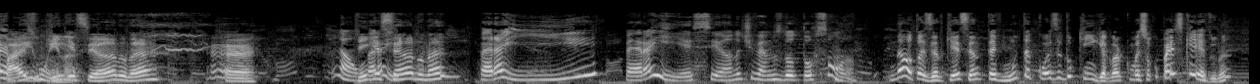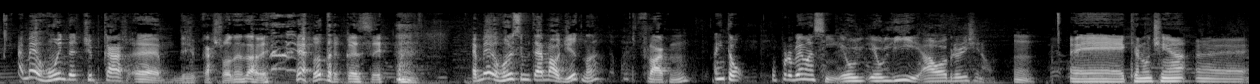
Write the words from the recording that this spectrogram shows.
Rapaz, é bem ruim, King né? esse ano, né? É. Não, King peraí. esse ano, né? Peraí, peraí. Esse ano tivemos Doutor Sono. Não, eu tô dizendo que esse ano teve muita coisa do King, agora começou com o pé esquerdo, né? É meio ruim, né? tipo cachorro. É, tipo cachorro, né? É outra coisa assim. É meio ruim o Cemitério Maldito, né? Fraco, né? Então, o problema é assim, eu, eu li a obra original. Hum. é, que eu não tinha é,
